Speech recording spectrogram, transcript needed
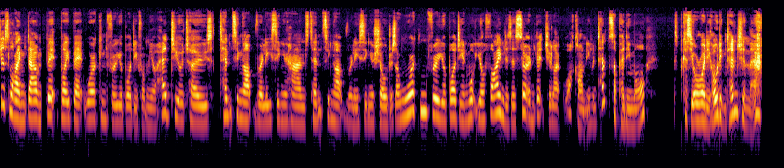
just lying down bit by bit, working through your body from your head to your toes, tensing up, releasing your hands, tensing up, releasing your shoulders, and working through your body. And what you'll find is there's certain bits you're like, well, I can't even tense up anymore because you're already holding tension there.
